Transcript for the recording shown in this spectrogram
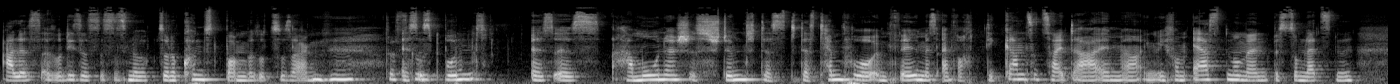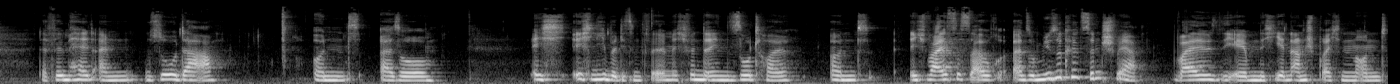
alles. Also dieses, es ist eine, so eine Kunstbombe sozusagen. Das Es gut. ist bunt, es ist harmonisch, es stimmt, das, das Tempo im Film ist einfach die ganze Zeit da, immer irgendwie vom ersten Moment bis zum letzten. Der Film hält einen so da. Und also, ich, ich liebe diesen Film, ich finde ihn so toll. Und ich weiß es auch, also Musicals sind schwer, weil sie eben nicht jeden ansprechen und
